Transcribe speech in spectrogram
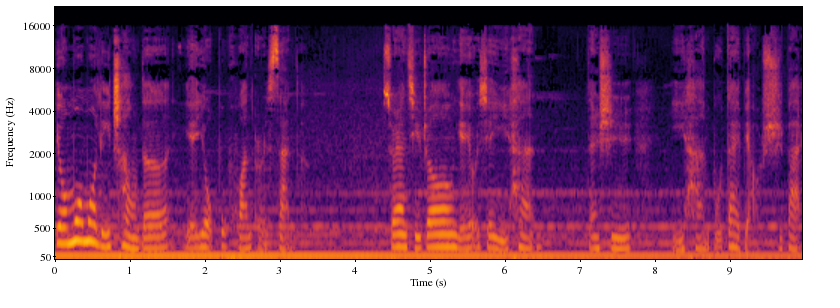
有默默离场的，也有不欢而散的。虽然其中也有一些遗憾，但是遗憾不代表失败。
